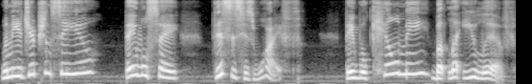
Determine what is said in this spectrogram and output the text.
When the Egyptians see you, they will say, This is his wife. They will kill me, but let you live.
